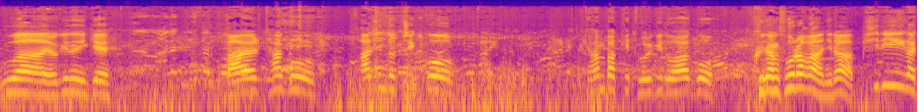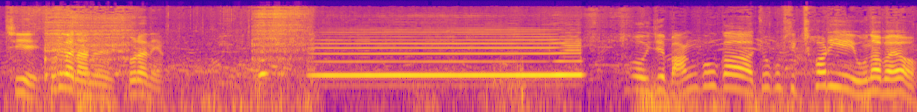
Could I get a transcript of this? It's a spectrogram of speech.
우와 여기는 이게 말 타고 사진도 찍고 이렇게 한 바퀴 돌기도 하고 그냥 소라가 아니라 피리 같이 소리가 나는 소라네요. 어 이제 망고가 조금씩 철이 오나봐요.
